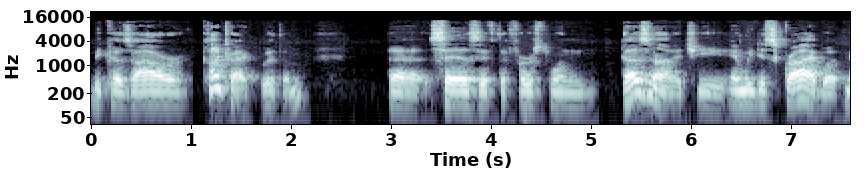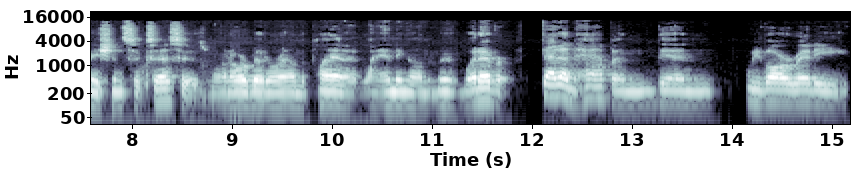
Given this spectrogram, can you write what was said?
because our contract with them uh, says if the first one does not achieve, and we describe what mission success is one orbit around the planet, landing on the moon, whatever. That doesn't happen, then we've already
